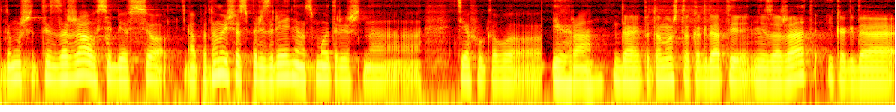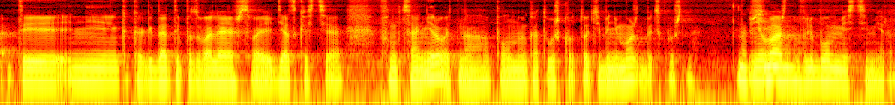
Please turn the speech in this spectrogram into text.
потому что ты зажал в себе все, а потом еще с презрением смотришь на тех, у кого игра. Да, и потому что когда ты не зажат, и когда ты не, когда ты позволяешь своей детскости функционировать на полную катушку, то тебе не может быть скучно. Вообще... Неважно, в любом месте мира.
